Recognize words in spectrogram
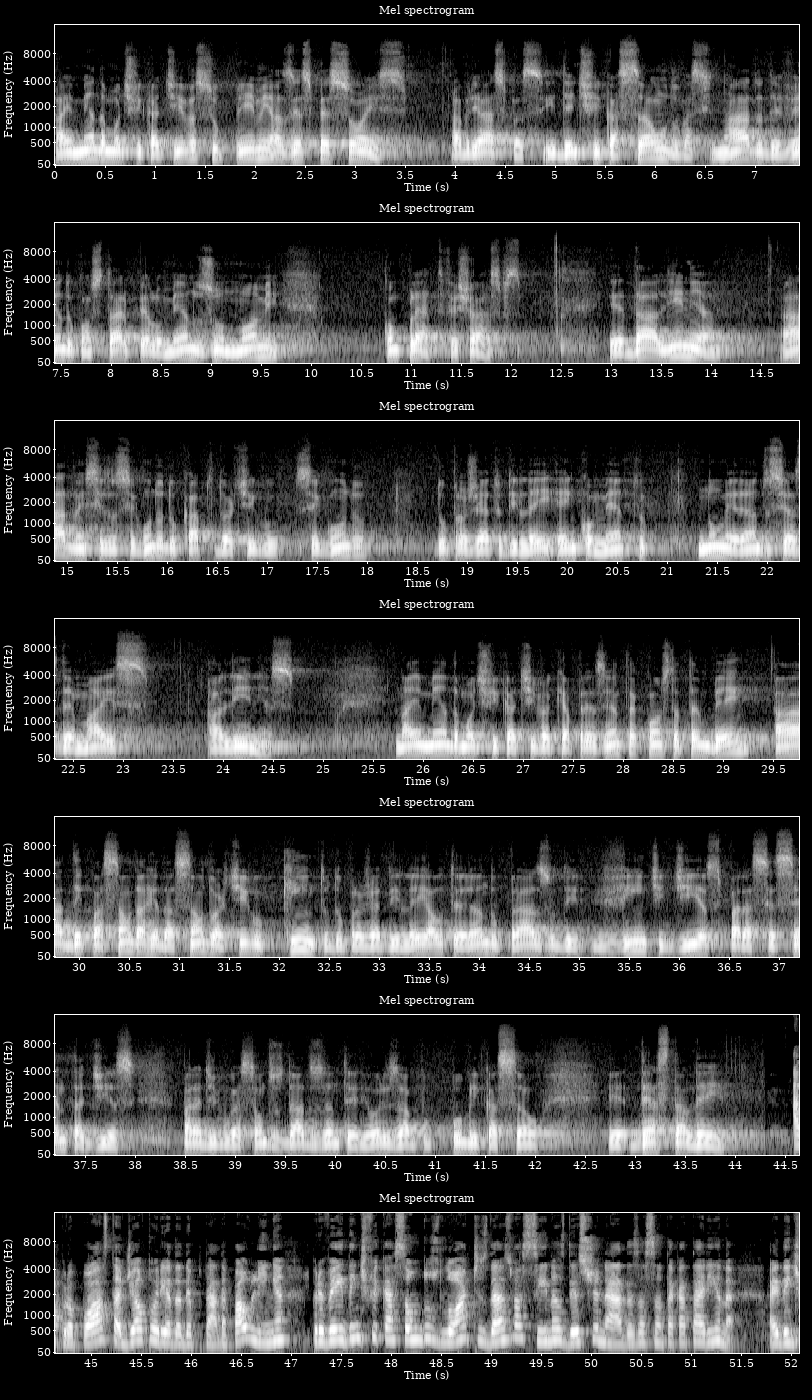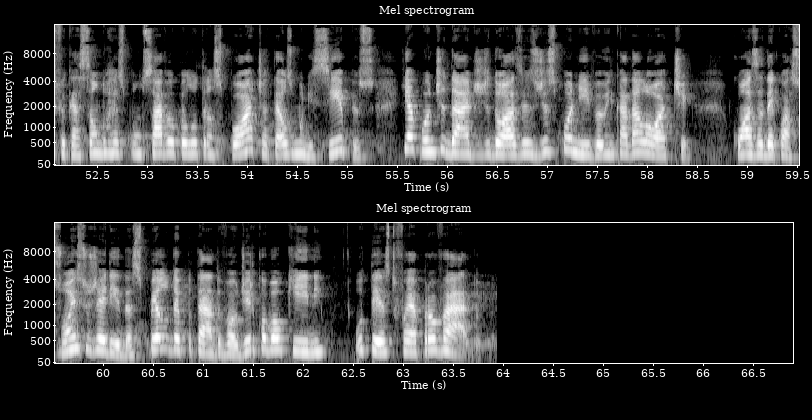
a emenda modificativa suprime as expressões abre aspas, identificação do vacinado devendo constar pelo menos o um nome completo, fecha aspas. E da linha A do inciso 2 do caput do artigo 2 do projeto de lei em comento, numerando-se as demais alíneas. Na emenda modificativa que apresenta, consta também a adequação da redação do artigo 5 do projeto de lei, alterando o prazo de 20 dias para 60 dias para a divulgação dos dados anteriores à publicação eh, desta lei. A proposta, de autoria da deputada Paulinha, prevê a identificação dos lotes das vacinas destinadas a Santa Catarina, a identificação do responsável pelo transporte até os municípios e a quantidade de doses disponível em cada lote. Com as adequações sugeridas pelo deputado Valdir Cobalcini, o texto foi aprovado.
